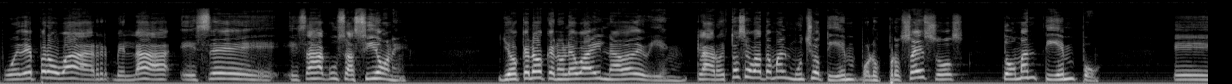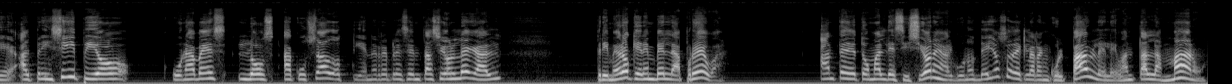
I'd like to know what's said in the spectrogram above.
puede probar, ¿verdad? Ese, esas acusaciones, yo creo que no le va a ir nada de bien. Claro, esto se va a tomar mucho tiempo, los procesos toman tiempo. Eh, al principio, una vez los acusados tienen representación legal, primero quieren ver la prueba antes de tomar decisiones. Algunos de ellos se declaran culpables, levantan las manos.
